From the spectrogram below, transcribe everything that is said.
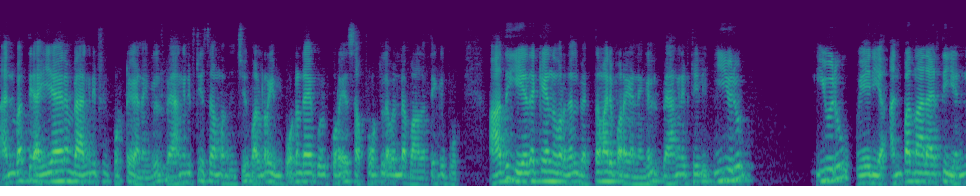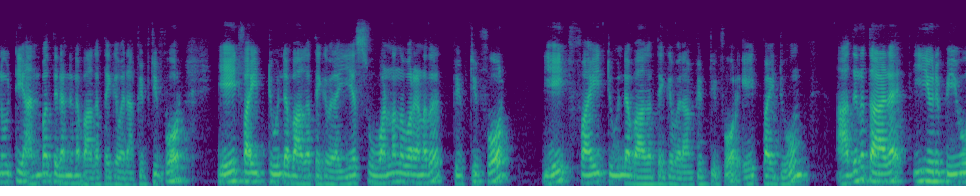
അൻപത്തി അയ്യായിരം ബാങ്ക് നിഫ്റ്റി പൊട്ടുകയാണെങ്കിൽ ബാങ്ക് നിഫ്റ്റിയെ സംബന്ധിച്ച് വളരെ ഇമ്പോർട്ടന്റ് ആയ കുറേ സപ്പോർട്ട് ലെവലിന്റെ ഭാഗത്തേക്ക് പോകും. അത് ഏതൊക്കെയെന്ന് പറഞ്ഞാൽ വ്യക്തമായി പറയുകയാണെങ്കിൽ ബാങ്ക് നിഫ്റ്റിയിൽ ഈ ഒരു ഈ ഒരു ഏരിയ അൻപത്തിനാലായിരത്തി എണ്ണൂറ്റി അൻപത്തി രണ്ടിന്റെ ഭാഗത്തേക്ക് വരാം. ഫിഫ്റ്റി ഫോർ എയ്റ്റ് ഫൈവ് ടുവിന്റെ ഭാഗത്തേക്ക് വരാം. എസ് വൺ എന്ന് പറയുന്നത് ഫിഫ്റ്റി ഫോർ എയ്റ്റ് ഫൈവ് ടുവിന്റെ ഭാഗത്തേക്ക് വരാം. ഫിഫ്റ്റി ഫോർ എയ്റ്റ് ഫൈവ് ടുവും അതിന് താഴെ ഈ ഒരു പി ഒ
